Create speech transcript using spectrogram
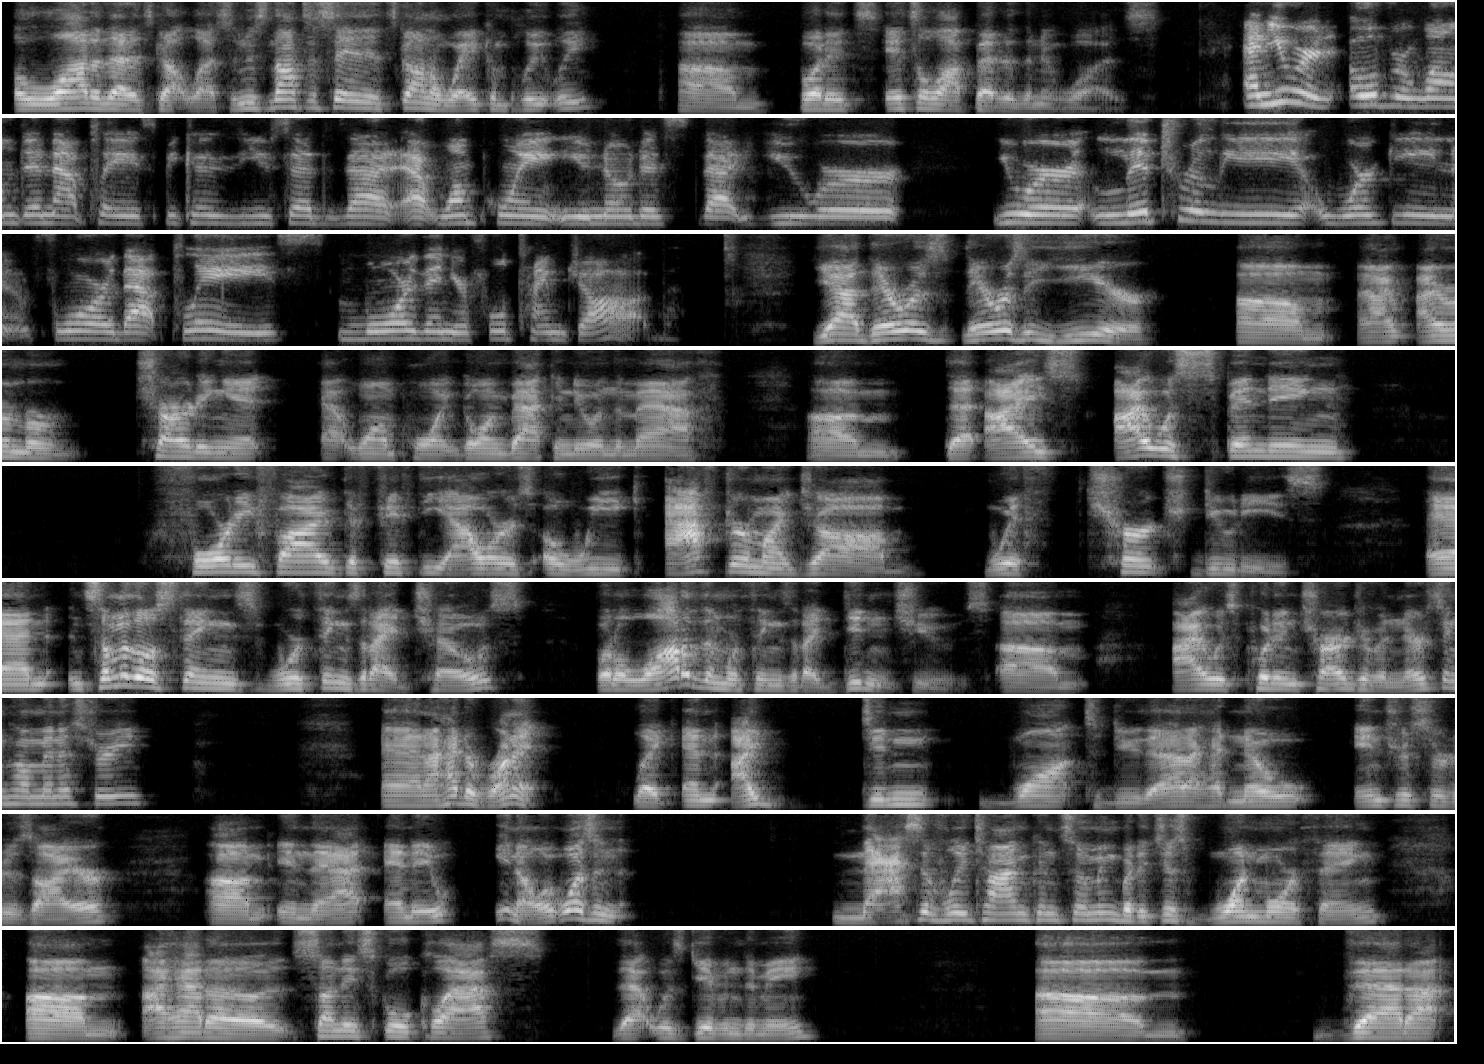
a lot of that has got less. And it's not to say that it's gone away completely um, but it's it's a lot better than it was. And you were overwhelmed in that place because you said that at one point you noticed that you were you were literally working for that place more than your full-time job. Yeah there was there was a year um, I, I remember charting it at one point, going back and doing the math. Um, that I I was spending 45 to 50 hours a week after my job with church duties. And, and some of those things were things that I chose, but a lot of them were things that I didn't choose. Um, I was put in charge of a nursing home ministry and I had to run it. Like, and I didn't want to do that. I had no interest or desire um, in that. And it, you know, it wasn't massively time consuming, but it's just one more thing. Um, I had a Sunday school class that was given to me um, that I,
